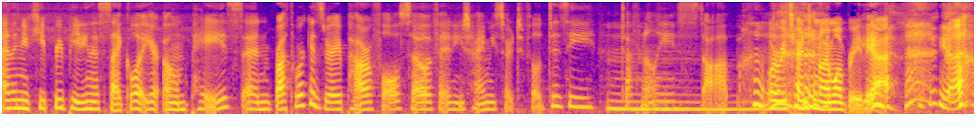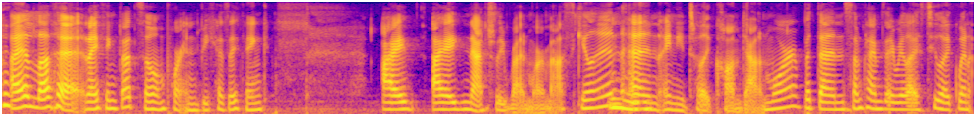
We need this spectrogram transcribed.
And then you keep repeating this cycle at your own pace. And breath work is very powerful. So if at any time you start to feel dizzy definitely mm. stop or return to normal breathing. Yeah. yeah. I love it. And I think that's so important because I think I I naturally run more masculine Mm-hmm. and I need to like calm down more. But then sometimes I realize too, like when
